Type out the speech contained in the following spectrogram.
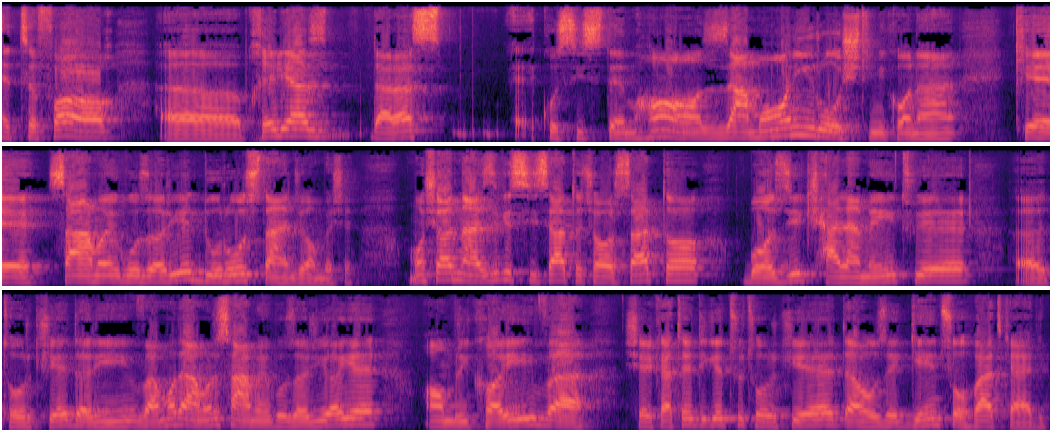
اتفاق خیلی از در از اکوسیستم ها زمانی رشد می‌کنن که سرمایه گذاری درست انجام بشه. ما شاید نزدیک 300 تا 400 تا بازی کلمه ای توی ترکیه داریم و ما در مورد سرمایه گذاری های آمریکایی و شرکت های دیگه تو ترکیه در حوزه گیم صحبت کردیم.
